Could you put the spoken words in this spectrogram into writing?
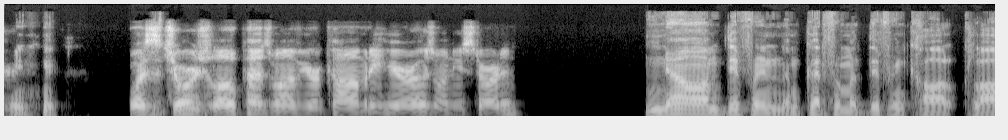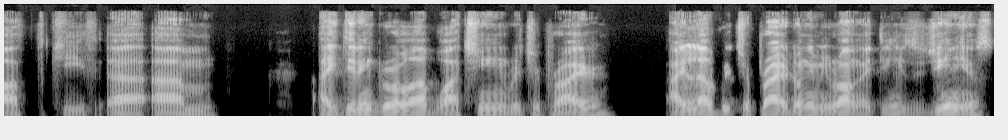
I mean, Was George Lopez one of your comedy heroes when you started? No, I'm different. I'm cut from a different cloth, Keith. Uh, um, I didn't grow up watching Richard Pryor. I love Richard Pryor. Don't get me wrong. I think he's a genius,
